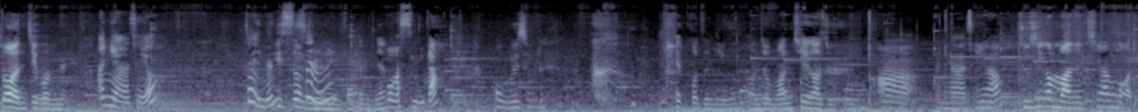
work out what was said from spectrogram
또 안 찍었네. 안녕하세요. 저희는 있었거든요. 먹었습니다. 어왜 저래? 했거든 이거 완전 만취해가지고 아 안녕하세요. 두 시간 만에 취한 것 같아.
